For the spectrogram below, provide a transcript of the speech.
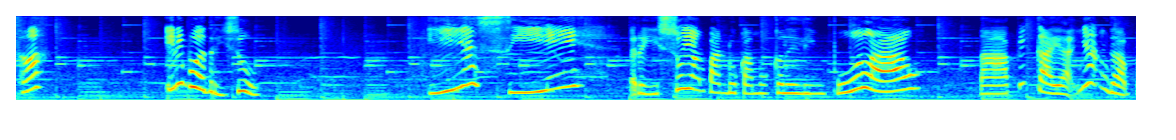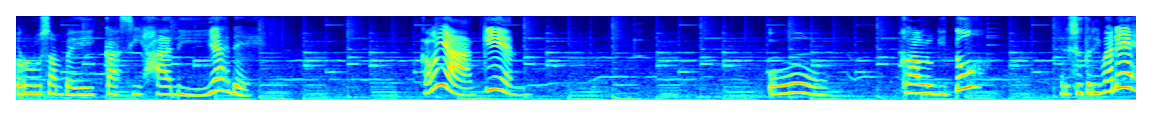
Hah? Ini buat Risu? Iya sih. Risu yang pandu kamu keliling pulau. Tapi kayaknya nggak perlu sampai kasih hadiah deh. Kamu yakin? Oh, kalau gitu Risu terima deh.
